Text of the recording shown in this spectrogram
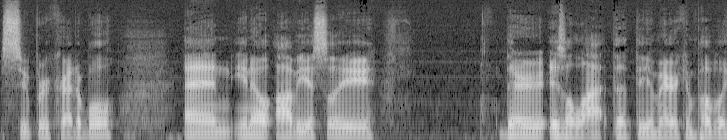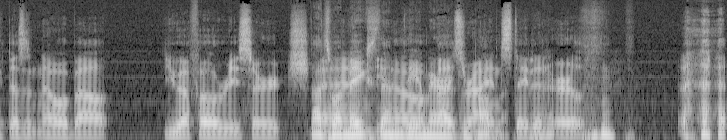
super credible. And, you know, obviously there is a lot that the American public doesn't know about UFO research. That's what And, makes you them the know, American As Ryan public, stated right? earlier.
